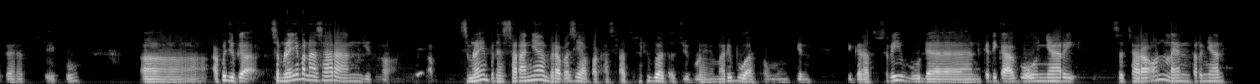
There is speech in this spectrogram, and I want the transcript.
dua ratus ribu. Uh, aku juga sebenarnya penasaran gitu loh. Sebenarnya penasarannya berapa sih? Apakah seratus ribu atau tujuh puluh lima ribu atau mungkin tiga ratus ribu? Dan ketika aku nyari secara online ternyata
